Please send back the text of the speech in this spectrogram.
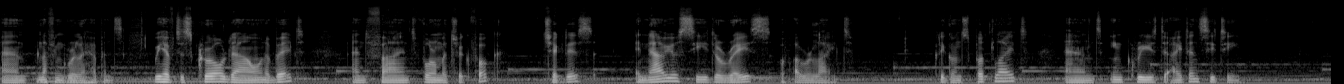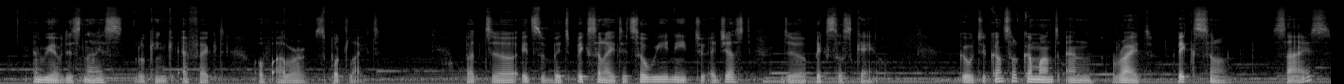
and nothing really happens. We have to scroll down a bit and find volumetric fog. Check this and now you see the rays of our light. Click on spotlight and increase the intensity and we have this nice looking effect of our spotlight but uh, it's a bit pixelated so we need to adjust the pixel scale. Go to console command and write pixel size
